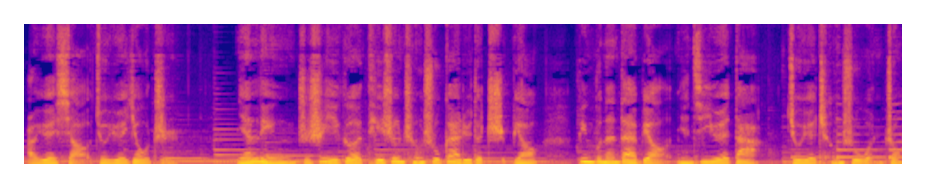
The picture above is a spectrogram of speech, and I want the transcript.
而越小就越幼稚。年龄只是一个提升成熟概率的指标，并不能代表年纪越大就越成熟稳重。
